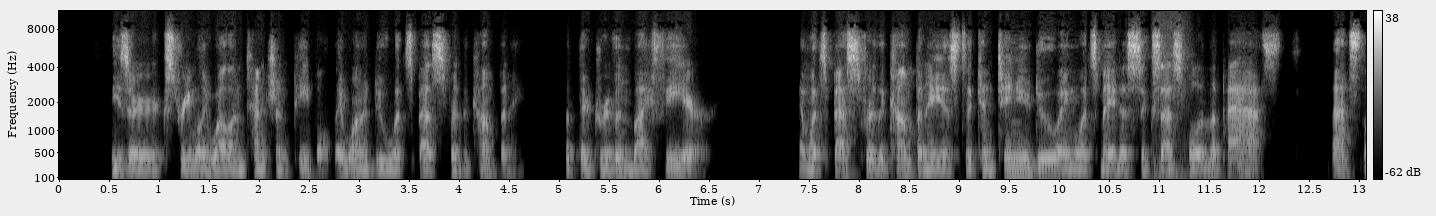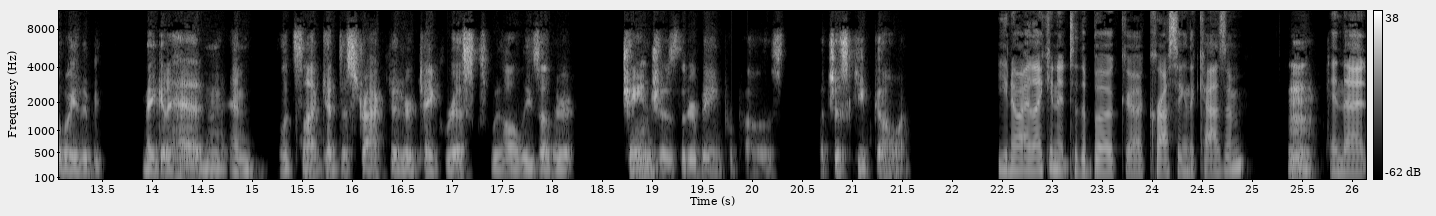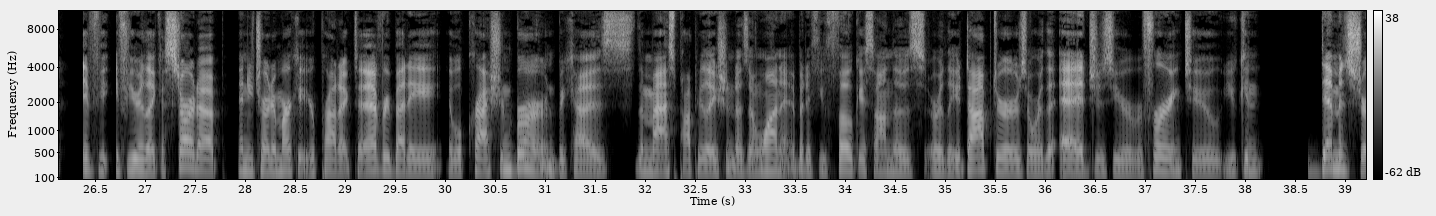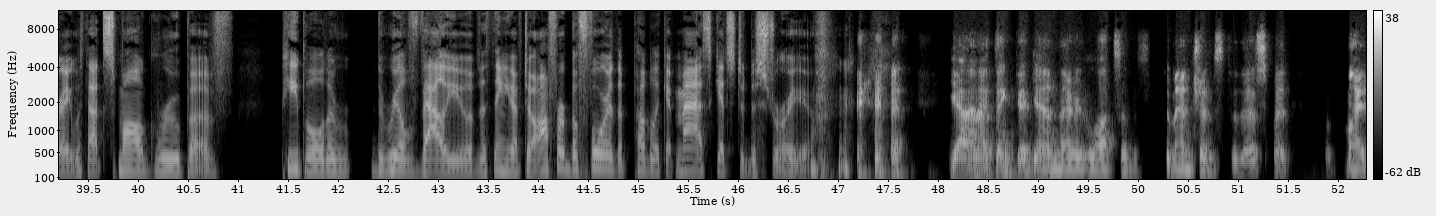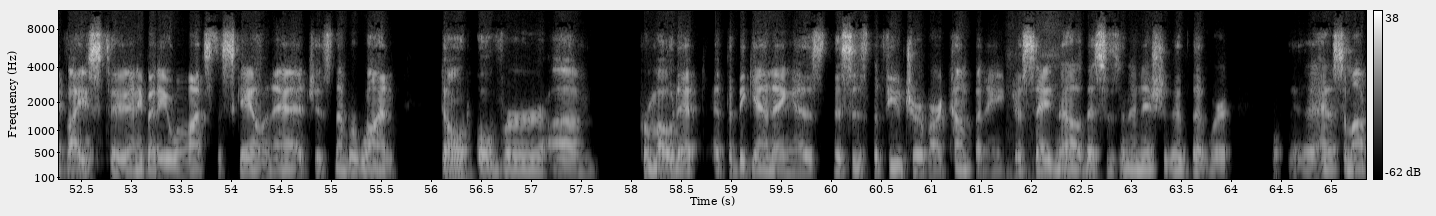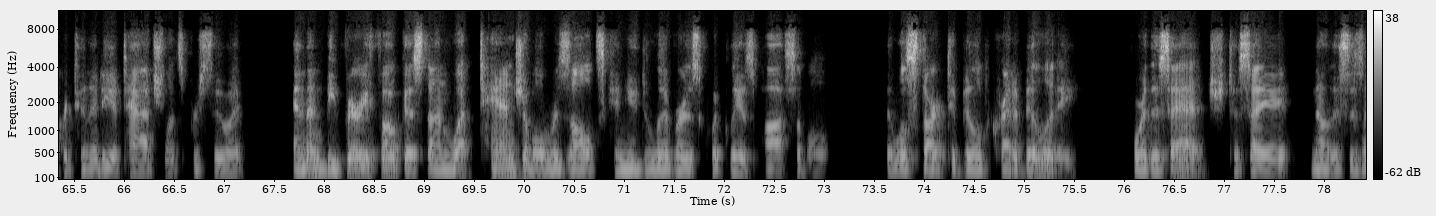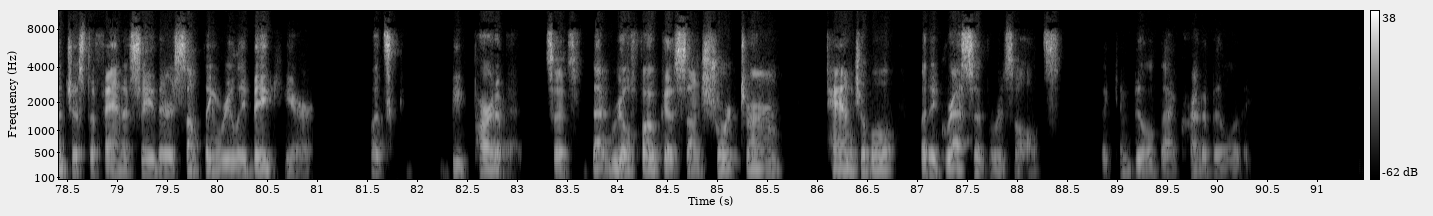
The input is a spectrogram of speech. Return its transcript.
These are extremely well-intentioned people. They want to do what's best for the company but they're driven by fear. And what's best for the company is to continue doing what's made us successful in the past. That's the way to be, make it ahead. And, and let's not get distracted or take risks with all these other changes that are being proposed. Let's just keep going. You know, I liken it to the book uh, Crossing the Chasm, mm. in that if if you're like a startup and you try to market your product to everybody, it will crash and burn because the mass population doesn't want it. But if you focus on those early adopters or the edge as you're referring to, you can demonstrate with that small group of people the the real value of the thing you have to offer before the public at mass gets to destroy you. yeah, and I think again there are lots of dimensions to this, but my advice to anybody who wants to scale an edge is number one don't over um, promote it at the beginning as this is the future of our company. Just say, no, this is an initiative that we're that has some opportunity attached. Let's pursue it. And then be very focused on what tangible results can you deliver as quickly as possible that will start to build credibility for this edge to say, no, this isn't just a fantasy. There's something really big here. Let's be part of it. So it's that real focus on short term tangible but aggressive results that can build that credibility.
